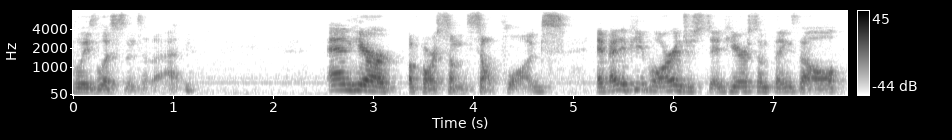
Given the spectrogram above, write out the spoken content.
please listen to that. And here are, of course, some self plugs. If any people are interested, here are some things that all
